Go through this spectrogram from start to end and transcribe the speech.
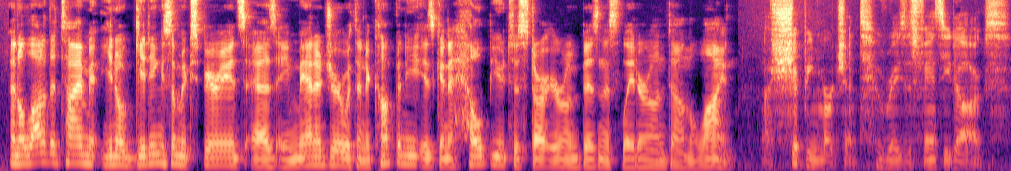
And a lot of the time, you know, getting some experience as a manager within a company is going to help you to start your own business later on down the line. A shipping merchant who raises fancy dogs.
